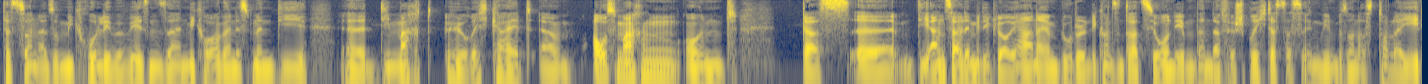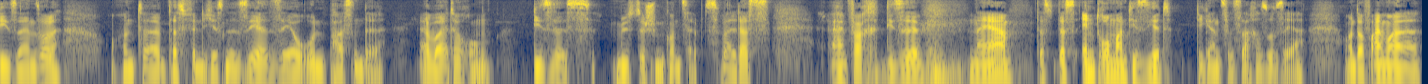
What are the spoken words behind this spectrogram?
das sollen also Mikrolebewesen sein, Mikroorganismen, die äh, die Machthörigkeit äh, ausmachen und dass äh, die Anzahl der Midichlorianer im Blut oder die Konzentration eben dann dafür spricht, dass das irgendwie ein besonders toller Jedi sein soll. Und äh, das finde ich ist eine sehr, sehr unpassende Erweiterung dieses mystischen Konzepts, weil das einfach diese, naja, das, das entromantisiert die ganze Sache so sehr. Und auf einmal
